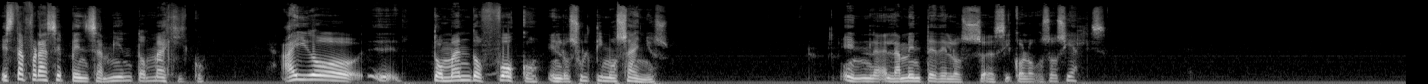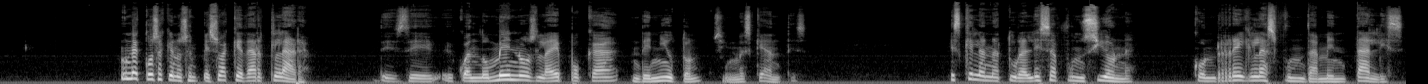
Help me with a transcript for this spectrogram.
Esta frase pensamiento mágico ha ido eh, tomando foco en los últimos años en la, mente de los eh, psicólogos sociales. Una cosa que nos empezó a quedar clara desde eh, cuando menos la época de Newton, sin más que antes, es que la naturaleza funciona con reglas fundamentales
